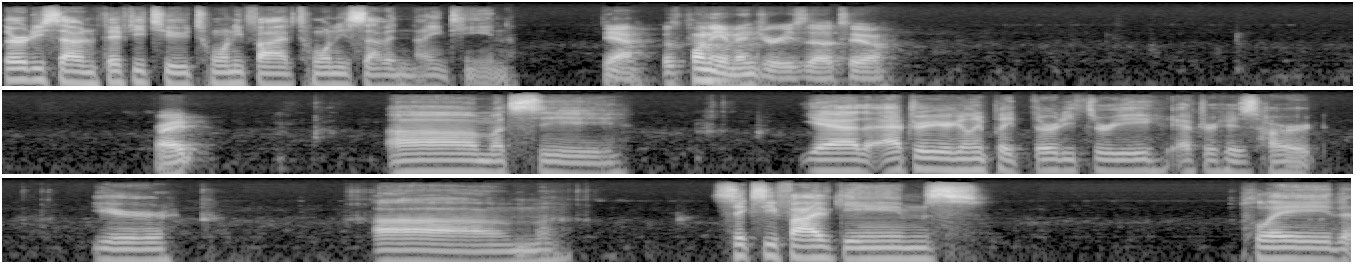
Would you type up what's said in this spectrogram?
37, 52, 25, 27, 19. Yeah, with plenty of injuries though too. Right? Um, let's see. Yeah, the, after year he only played 33 after his Hart year. Um, 65 games. Played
